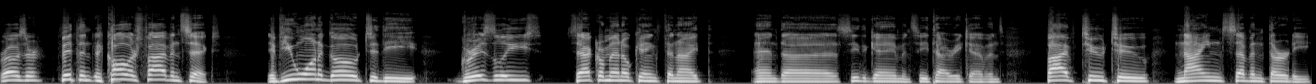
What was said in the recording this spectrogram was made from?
Roser? Fifth and callers five and six. If you want to go to the Grizzlies, Sacramento Kings tonight and uh, see the game and see Tyreke Evans, 522-9730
